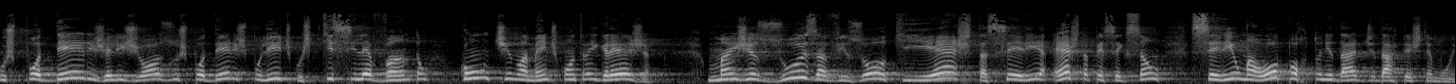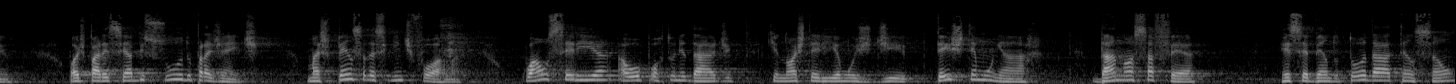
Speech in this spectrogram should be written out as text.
os poderes religiosos, os poderes políticos que se levantam continuamente contra a igreja. Mas Jesus avisou que esta seria, esta perseguição seria uma oportunidade de dar testemunho. Pode parecer absurdo para a gente, mas pensa da seguinte forma: qual seria a oportunidade que nós teríamos de testemunhar da nossa fé, recebendo toda a atenção?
